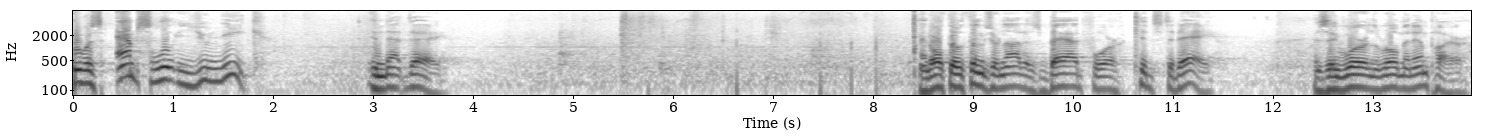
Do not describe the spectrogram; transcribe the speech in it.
It was absolutely unique in that day. And although things are not as bad for kids today as they were in the Roman Empire,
